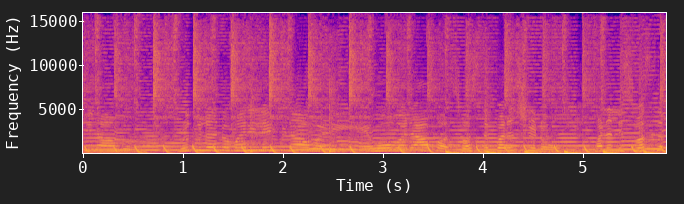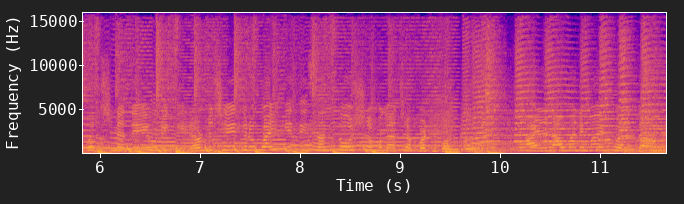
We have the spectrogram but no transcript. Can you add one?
లేచినావు మృతులను మరి లేపినావని ఏవో వరాప స్వస్థపరచును. మనల్ని స్వస్థపరిచిన దేవునికి రెండు చేతులు పైకెత్తి సంతోషముగా చప్పట్లు కొడుతూ ఆయన నామని మైపరుద్దాము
